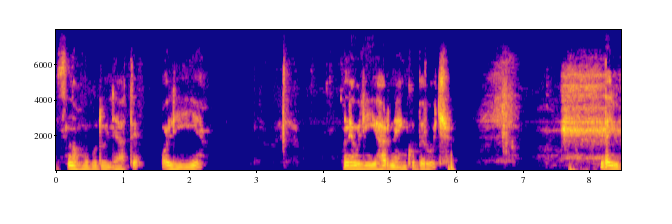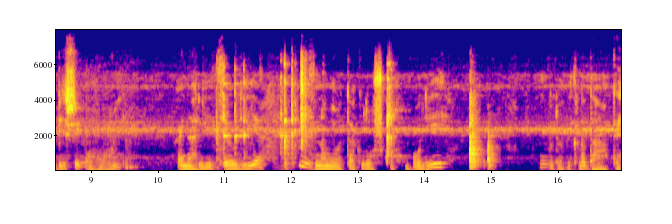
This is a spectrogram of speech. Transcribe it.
Знову буду ляти олії. Вони олії гарненько беруть. Даю більший огонь. Хай нагріється олія. І знову так ложку олії. І буду викладати.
